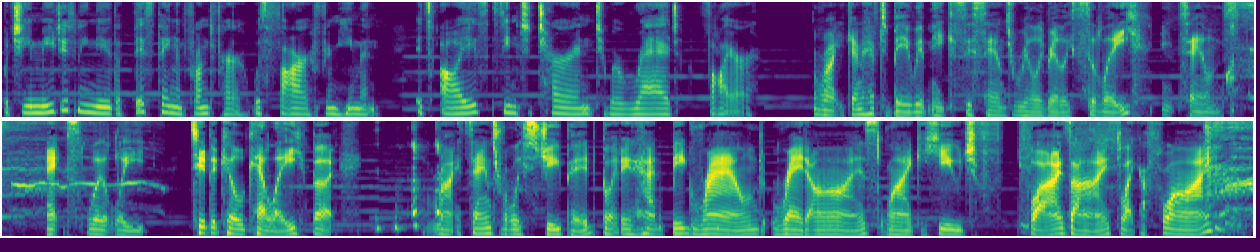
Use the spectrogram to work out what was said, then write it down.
but she immediately knew that this thing in front of her was far from human. Its eyes seemed to turn to a red fire. Right, you're going to have to bear with me because this sounds really, really silly. It sounds absolutely typical Kelly, but right, it sounds really stupid, but it had big round red eyes, like huge f- fly's eyes, like a fly,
